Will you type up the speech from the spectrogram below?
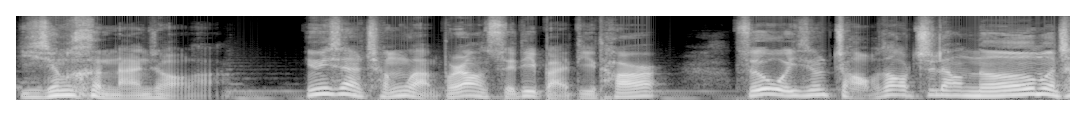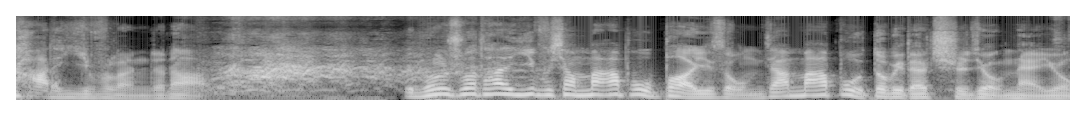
已经很难找了，因为现在城管不让随地摆地摊儿，所以我已经找不到质量那么差的衣服了，你知道。有朋友说他的衣服像抹布，不好意思，我们家抹布都比他持久耐用，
